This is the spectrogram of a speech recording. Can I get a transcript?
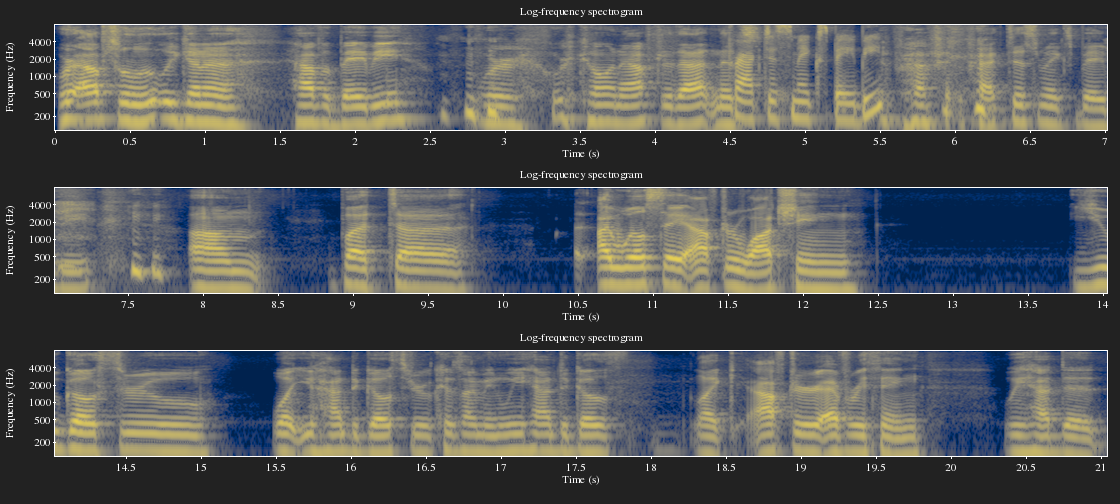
we're absolutely gonna have a baby. We're we're going after that and it's Practice makes baby. practice makes baby. Um but uh i will say after watching you go through what you had to go through because i mean we had to go th- like after everything we had to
